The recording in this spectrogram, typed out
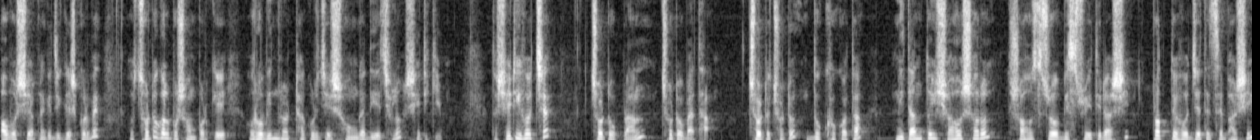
অবশ্যই আপনাকে জিজ্ঞেস করবে। ও ছোট গল্প সম্পর্কে রবীন্দ্রনাথ ঠাকুর যে সংজ্ঞা দিয়েছিল সেটি কি? তো সেটি হচ্ছে, ছোট প্রাণ, ছোট ব্যথা, ছোট ছোট দুঃখ কথা, নিতান্তই সহজ সরল, সহস্র বিস্তৃতি রাশি, প্রত্যহ যেতেছে ভাসি,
